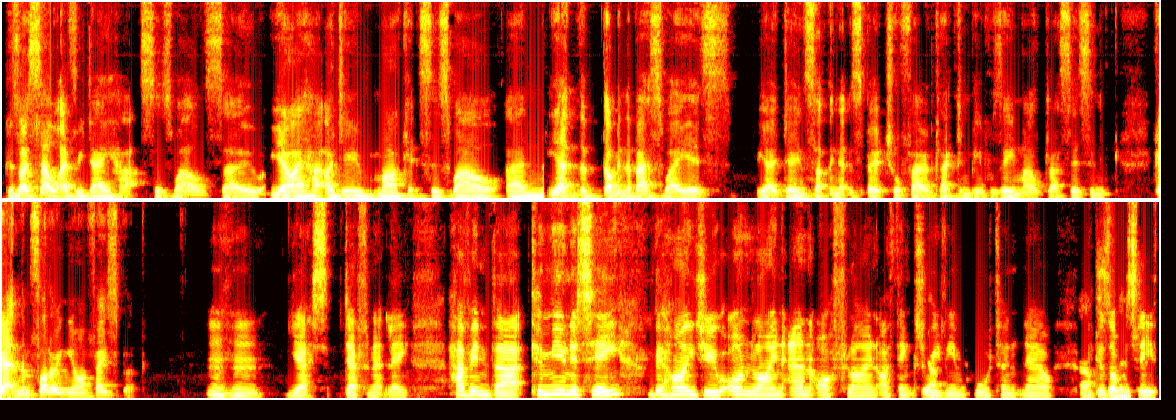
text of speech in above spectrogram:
because I sell everyday hats as well. So, yeah, I ha- I do markets as well. And yeah, the I mean, the best way is yeah, doing something at a spiritual fair and collecting people's email addresses and getting them following you on Facebook. hmm Yes, definitely. Having that community behind you online and offline, I think is Yeah. really important now because obviously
